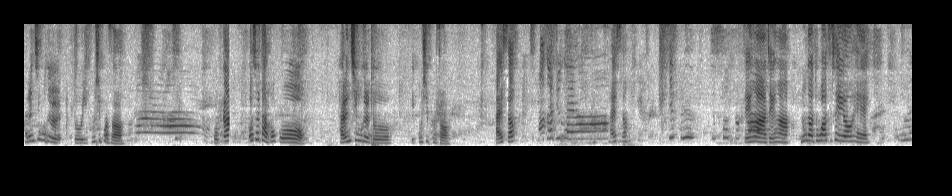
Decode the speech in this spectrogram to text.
다른 친구들도 입고 싶어서 볼까? 옷을 다 벗고 다른 친구들도 입고 싶어서 다 했어? 바꿔주세요. 다 했어. 쟁아, 쟁아, 누나 도와주세요 해. 엄마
